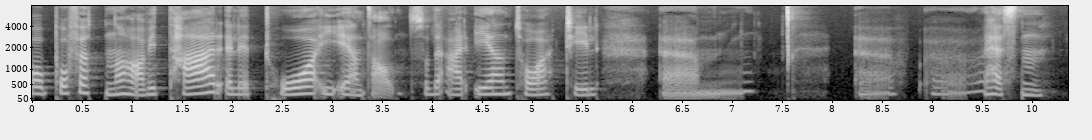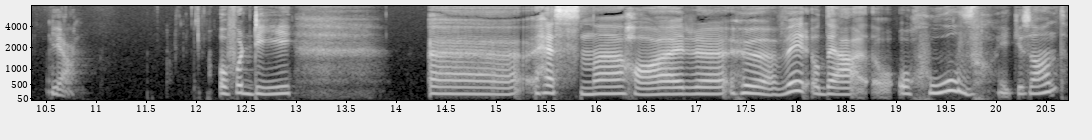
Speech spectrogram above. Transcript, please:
Og på føttene har vi tær eller tå i entall. Så det er én tå til um, uh, uh, hesten. Ja. Og fordi uh, hestene har høver, og, er, og, og hov, ikke sant?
